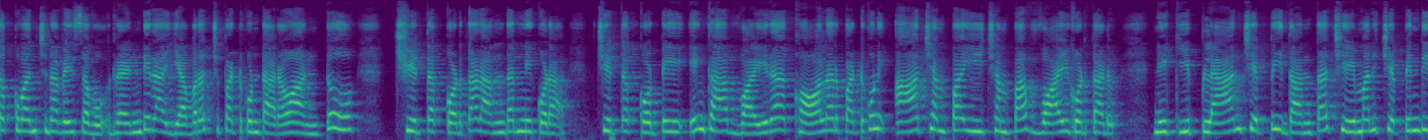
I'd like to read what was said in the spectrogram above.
తక్కువ అంచనా వేశావు. రండిరా ఎవరొచ్చి పట్టుకుంటారో అంటూ చిత్త కొడతాడు అందరినీ కూడా. చిత్త కొట్టి ఇంకా వైర కాలర్ పట్టుకుని ఆ చెంప ఈ చెంప వాయి కొడతాడు. నీకు ఈ ప్లాన్ చెప్పి ఇదంతా చేయమని చెప్పింది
